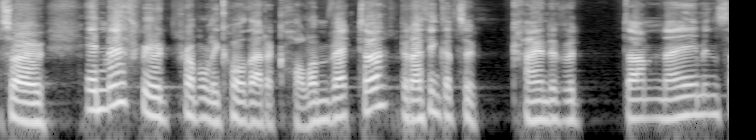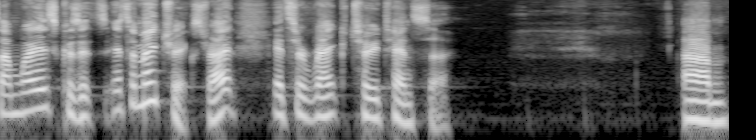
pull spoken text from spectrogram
So in math we would probably call that a column vector, but I think that's a kind of a dumb name in some ways because it's it's a matrix, right? It's a rank 2 tensor. Um,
